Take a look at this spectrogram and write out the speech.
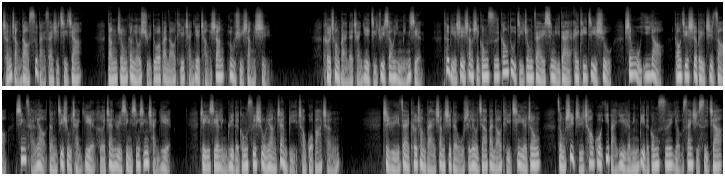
成长到四百三十七家。当中更有许多半导体产业厂商陆续上市，科创板的产业集聚效应明显，特别是上市公司高度集中在新一代 IT 技术、生物医药、高阶设备制造、新材料等技术产业和战略性新兴产业，这一些领域的公司数量占比超过八成。至于在科创板上市的五十六家半导体企业中，总市值超过一百亿人民币的公司有三十四家，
